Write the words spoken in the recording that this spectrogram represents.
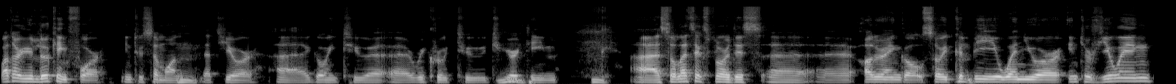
what are you looking for into someone Mm. that you're uh, going to uh, uh, recruit to to your Mm. team? Mm. Uh, so let's explore this uh, uh, other angle. So it could Mm. be when you're interviewing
